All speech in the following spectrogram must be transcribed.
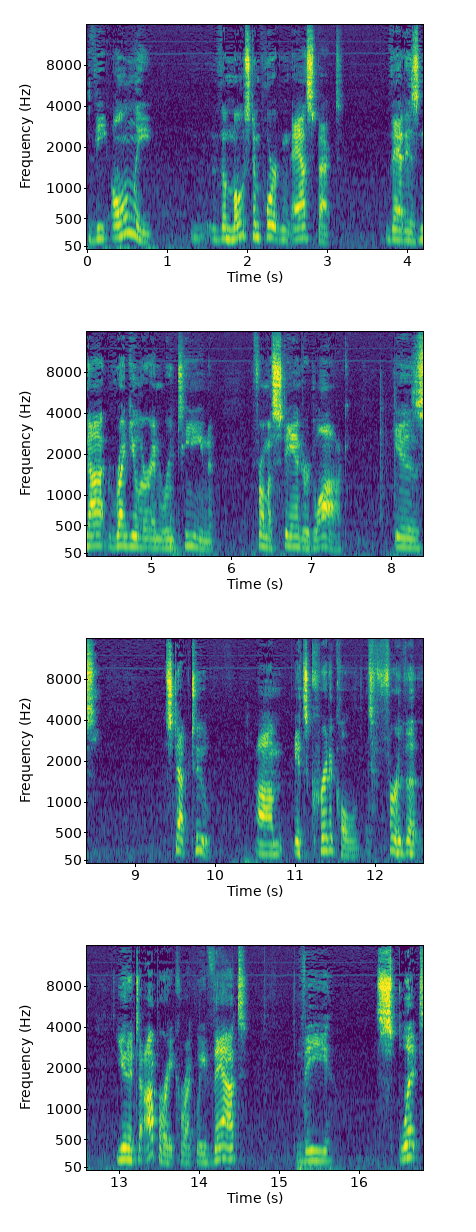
the only the most important aspect that is not regular and routine from a standard lock is step two. Um, it's critical for the unit to operate correctly that the split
